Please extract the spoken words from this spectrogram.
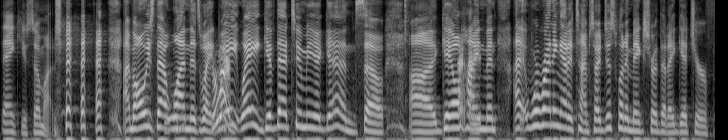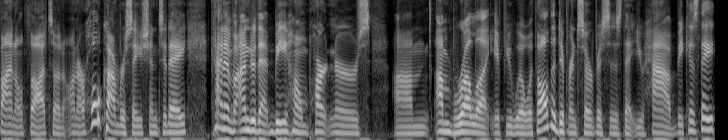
Thank you so much. I'm always that one that's like, Sure. wait, wait, give that to me again. So, uh, Gayle Hindman, I, we're running out of time, so I just want to make sure that I get your final thoughts on, on our whole conversation today, kind of under that Be Home Partners um, umbrella, if you will, with all the different services that you have, because they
